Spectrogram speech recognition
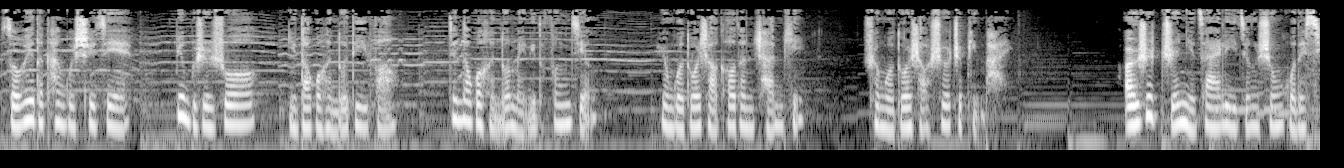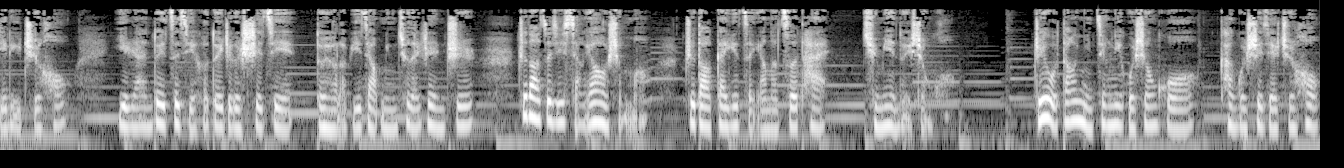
所谓的看过世界，并不是说你到过很多地方，见到过很多美丽的风景，用过多少高端的产品，穿过多少奢侈品牌。而是指你在历经生活的洗礼之后，已然对自己和对这个世界都有了比较明确的认知，知道自己想要什么，知道该以怎样的姿态去面对生活。只有当你经历过生活、看过世界之后，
